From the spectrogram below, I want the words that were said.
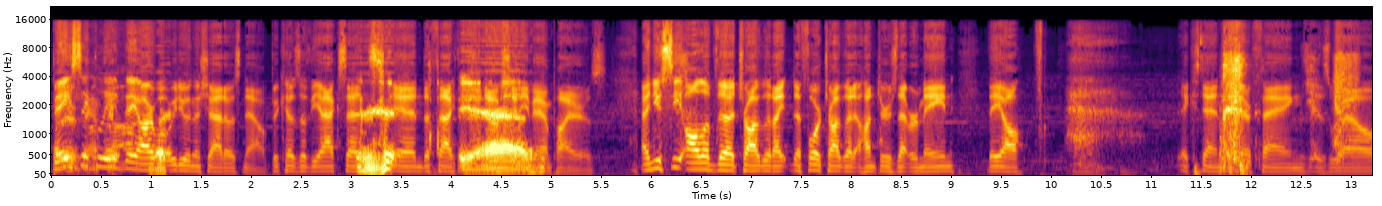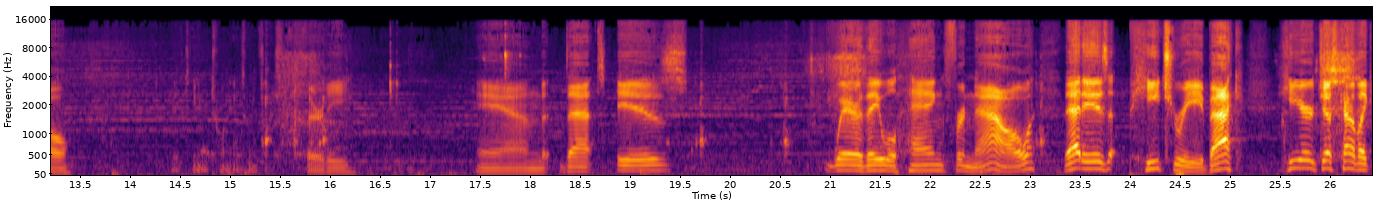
Basically, they are what we do in the shadows now because of the accents and the fact that they're Yeah. shitty vampires. And you see all of the troglodyte, the four troglodyte hunters that remain. They all extend their fangs as well. 15, 20, 25, 30. And that is where they will hang for now. That is Petrie. Back here, just kind of like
